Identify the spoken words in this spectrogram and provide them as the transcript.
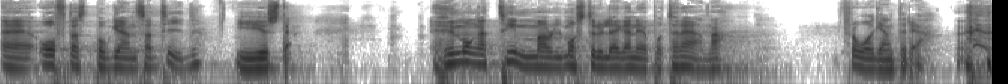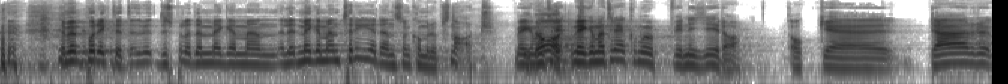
det. Eh, oftast på begränsad tid. Just det. Hur många timmar måste du lägga ner på att träna? Fråga inte det. Nej men på riktigt, du spelade Mega Man, eller Mega Man 3 är den som kommer upp snart. Mega Man Idag? 3, Mega Man 3 kom upp vid nio idag. Och eh, där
